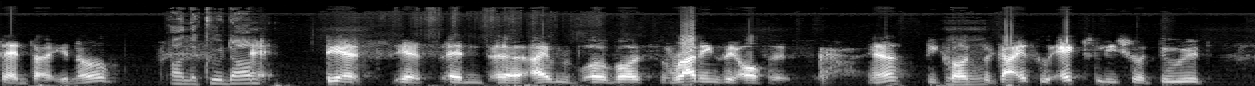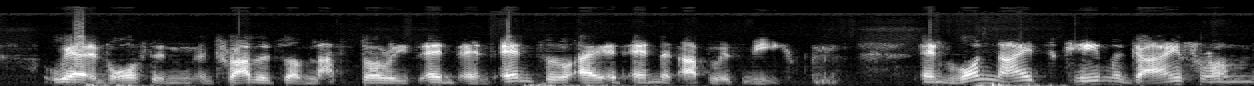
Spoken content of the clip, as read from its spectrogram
center, you know, on the Kudamm. Yes, yes, and I was running the office. Yeah, because mm-hmm. the guys who actually should do it were involved in, in troublesome love stories and, and, and. So I, it ended up with me. And one night came a guy from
